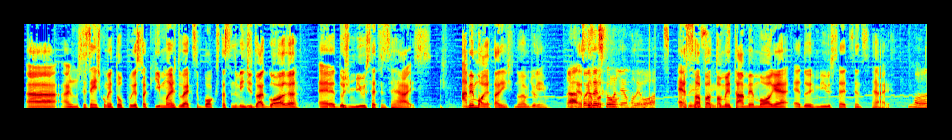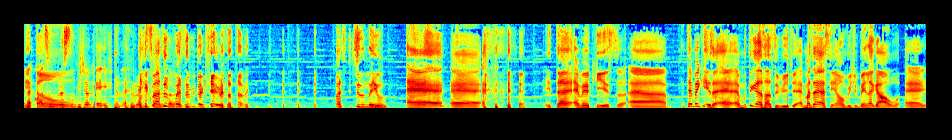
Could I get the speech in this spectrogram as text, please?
Ah, não sei se a gente comentou o preço aqui, mas do Xbox está sendo vendido agora é R$ 2.700. A memória, tá, gente? Não é videogame. Ah, é pois é, isso que eu olhei, eu falei, É sim, só pra aumentar a memória, é R$ 2.700. Mano, então... é quase o preço do videogame, né? É quase o preço do videogame, exatamente. Não faz sentido nenhum. É. é... então é meio que isso. É... Então é meio que isso. É, é muito engraçado esse vídeo. É, mas é assim, é um vídeo bem legal. É,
